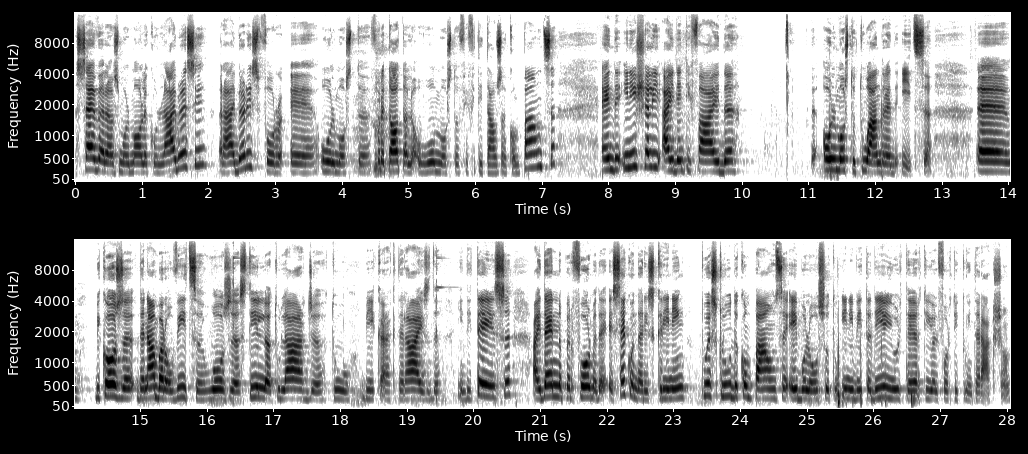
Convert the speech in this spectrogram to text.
several small molecule libraries, libraries for, uh, almost, uh, for a total of almost 50,000 compounds. And initially, identified almost 200 hits. Uh, because uh, the number of hits was uh, still too large to be characterized in details, I then performed a secondary screening to exclude compounds able also to inhibit the UL30 UL42 interaction.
